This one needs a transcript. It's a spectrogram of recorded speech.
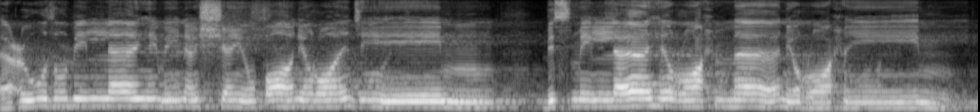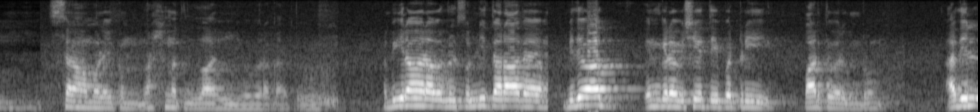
أعوذ بالله من الشيطان الرجيم بسم الله الرحمن الرحيم அஸ்ஸலாமு அலைக்கும் வரஹ்மத்துல்லாஹி வபரகாத்து நபீரார் அவர்கள் சொல்லித் தராத பிதவாத் என்கிற விஷயத்தை பற்றி பார்த்து வருகின்றோம் அதில்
